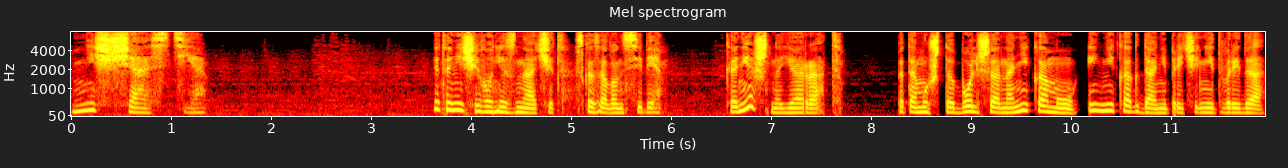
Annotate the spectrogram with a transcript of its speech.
Несчастье. Это ничего не значит, сказал он себе. Конечно, я рад, потому что больше она никому и никогда не причинит вреда.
